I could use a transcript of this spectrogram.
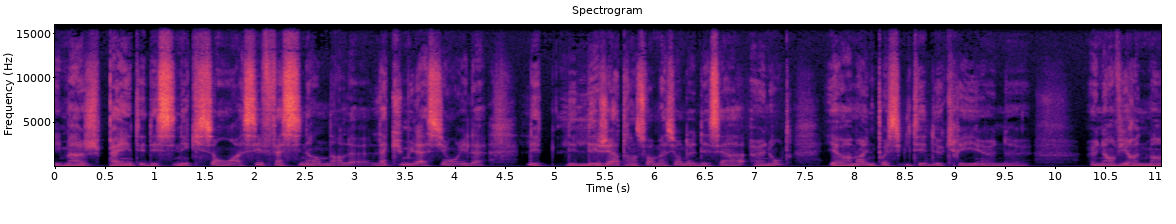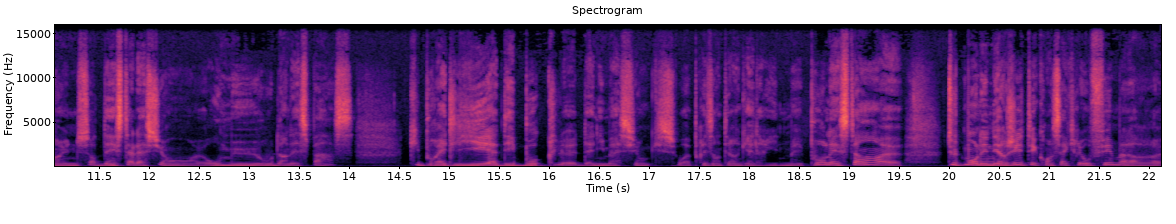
images peintes et dessinées qui sont assez fascinantes dans l'accumulation et la, les, légères transformations d'un dessin à un autre. Il y a vraiment une possibilité de créer un environnement, une sorte d'installation au mur ou dans l'espace qui pourrait être lié à des boucles d'animation qui soient présentées en galerie. Mais pour l'instant, euh, toute mon énergie était consacrée au film, alors euh,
